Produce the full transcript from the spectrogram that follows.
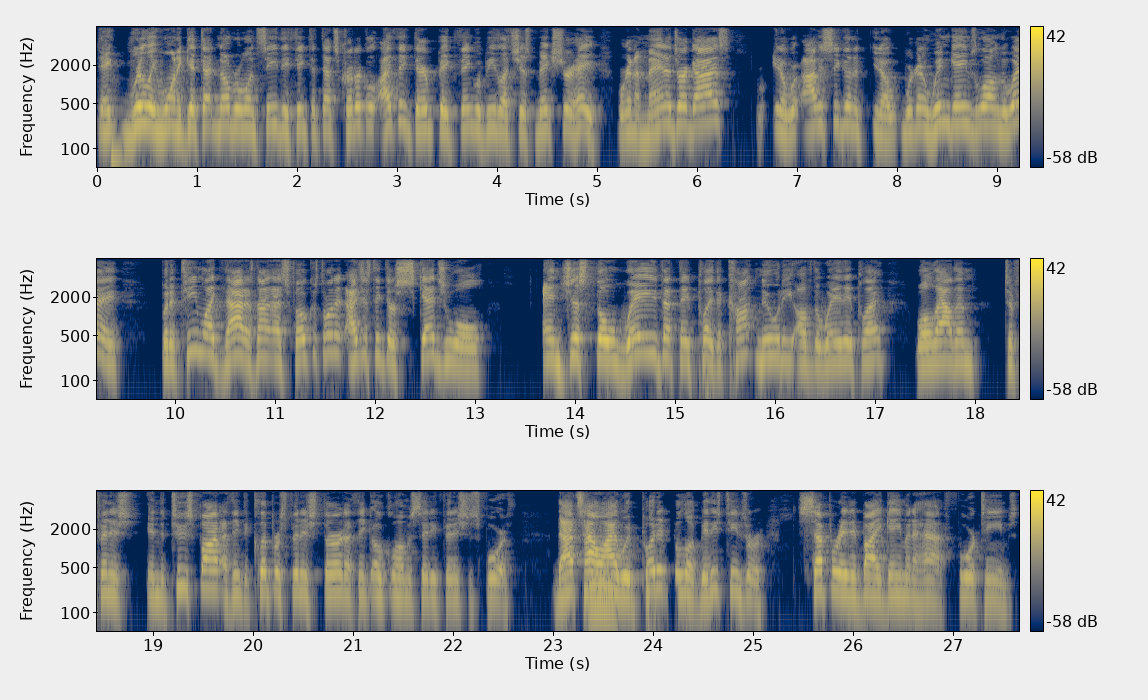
they really want to get that number one seed. They think that that's critical. I think their big thing would be let's just make sure, hey, we're going to manage our guys. You know, we're obviously going to, you know, we're going to win games along the way. But a team like that is not as focused on it. I just think their schedule and just the way that they play, the continuity of the way they play, will allow them to finish in the two spot. I think the Clippers finish third. I think Oklahoma City finishes fourth. That's how mm. I would put it. But look, man, these teams are separated by a game and a half, four teams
